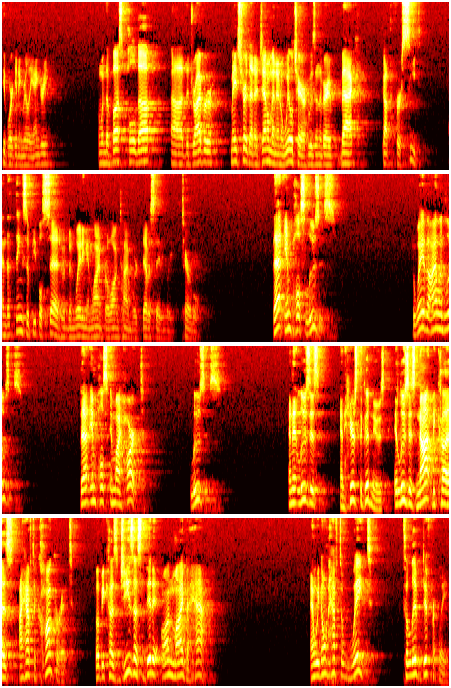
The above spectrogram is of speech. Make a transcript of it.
People were getting really angry. And when the bus pulled up, uh, the driver made sure that a gentleman in a wheelchair who was in the very back got the first seat. And the things that people said who had been waiting in line for a long time were devastatingly terrible. That impulse loses. The way of the island loses. That impulse in my heart loses. And it loses, and here's the good news it loses not because I have to conquer it, but because Jesus did it on my behalf. And we don't have to wait to live differently.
